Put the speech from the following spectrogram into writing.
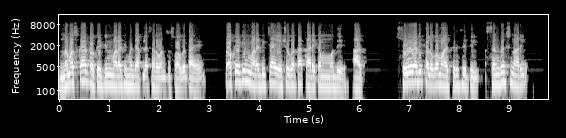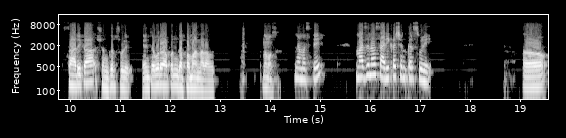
नमस्कार टॉक एटीन मराठीमध्ये आपल्या सर्वांचं स्वागत आहे. टॉक एटीन मराठीच्या यशोगाथा कार्यक्रमामध्ये आज सुळेवाडी तालुका माळशिरस येथील संघर्ष नारी सारिका शंकर सुळे यांच्याबरोबर आपण गप्पा मारणार आहोत. नमस्कार. नमस्ते. माझं नाव सारिका शंकर सुळे. अं,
